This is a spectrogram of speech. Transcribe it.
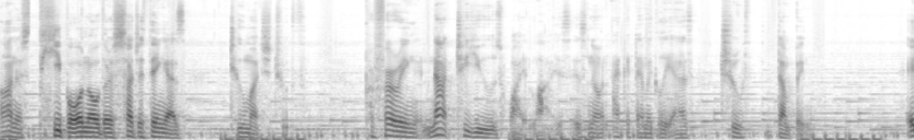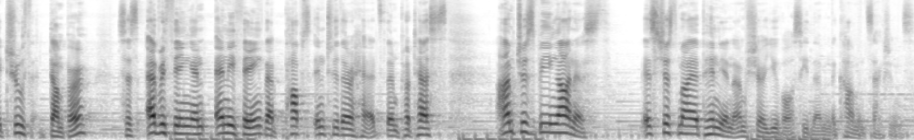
honest people know there's such a thing as too much truth. Preferring not to use white lies is known academically as truth dumping. A truth dumper says everything and anything that pops into their heads, then protests, I'm just being honest. It's just my opinion. I'm sure you've all seen them in the comment sections.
